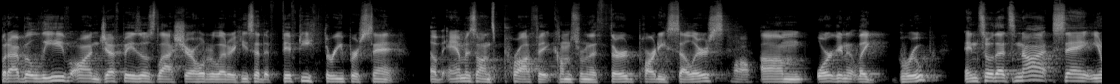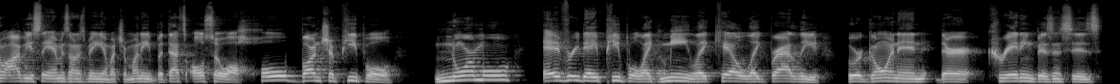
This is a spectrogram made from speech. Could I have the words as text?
But I believe on Jeff Bezos' last shareholder letter, he said that fifty three percent of Amazon's profit comes from the third party sellers Wow. um organ like group. And so that's not saying, you know, obviously Amazon is making a bunch of money, but that's also a whole bunch of people, normal, everyday people like me, like Kale, like Bradley, who are going in, they're creating businesses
